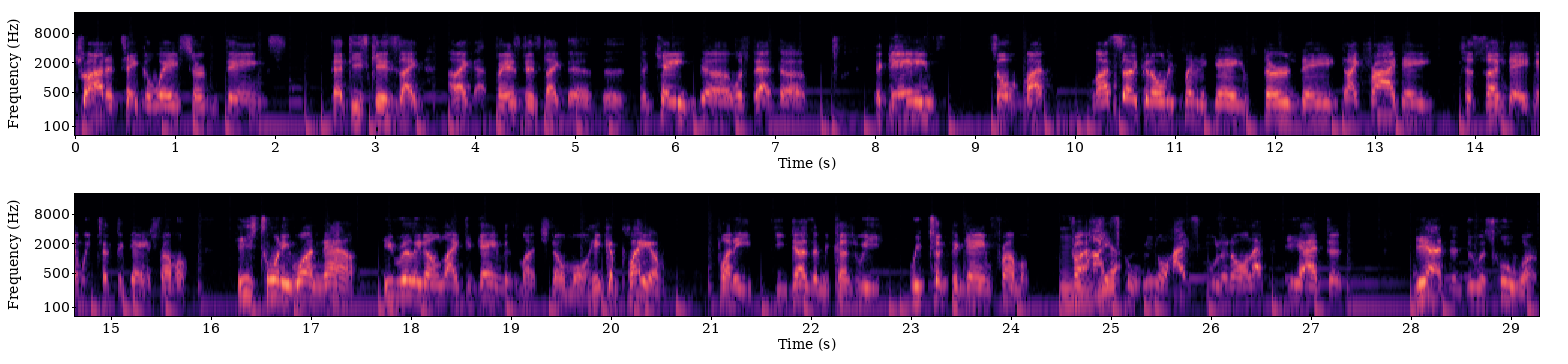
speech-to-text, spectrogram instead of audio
Try to take away certain things that these kids like. Like for instance, like the the the K, uh, what's that? The the games. So my my son could only play the games Thursday, like Friday to Sunday. Then we took the games from him. He's 21 now. He really don't like the game as much no more. He can play them, but he he doesn't because we we took the game from him Mhm. for high Yeah. school, you know, high school and all that, he had to he had to do his schoolwork.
